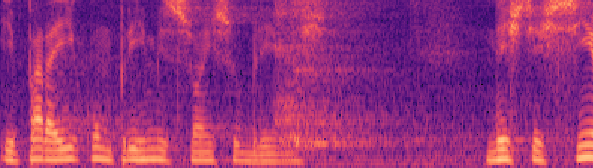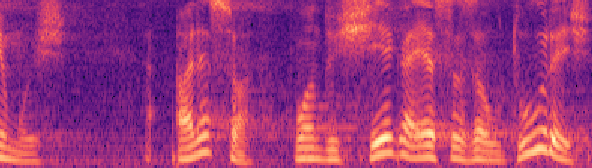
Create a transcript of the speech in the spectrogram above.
e para aí cumprir missões sublimes. Nestes cimos, olha só, quando chega a essas alturas,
